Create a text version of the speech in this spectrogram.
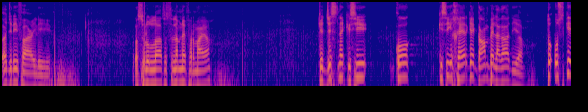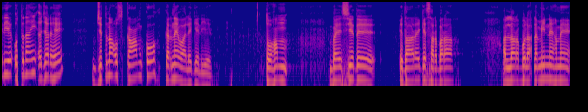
أجر فاعله. رسول اللہ صلی اللہ علیہ وسلم نے فرمایا کہ جس نے کسی کو کسی خیر کے کام پہ لگا دیا، تو اس کے لیے اتنا ہی اجر ہے جتنا اس کام کو کرنے والے کے لیے۔ تو ہم بحیثیت ادارے کے سربراہ اللہ رب العالمین نے ہمیں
